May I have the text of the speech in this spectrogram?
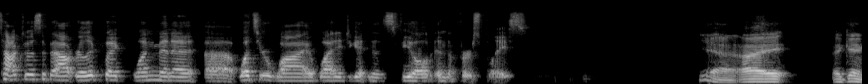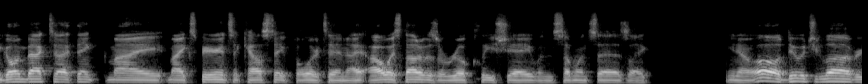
talk to us about really quick, one minute. Uh, what's your why? Why did you get into this field in the first place? Yeah, I again going back to I think my my experience at Cal State Fullerton. I, I always thought it was a real cliche when someone says like, you know, oh, do what you love, or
